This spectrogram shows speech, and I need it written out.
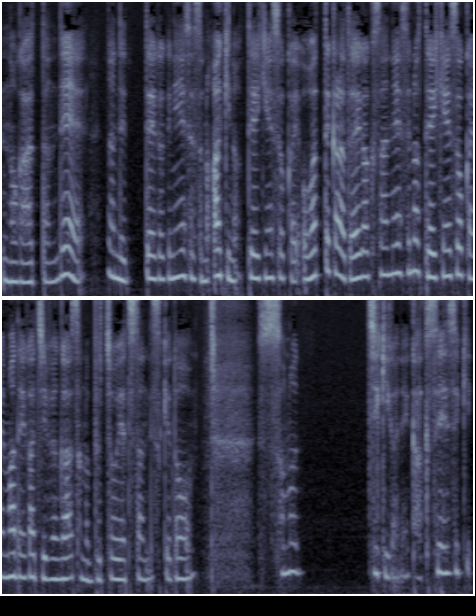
のがあったんでなんで大学2年生その秋の定期演奏会終わってから大学3年生の定期演奏会までが自分がその部長をやってたんですけどその時期がね学生責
